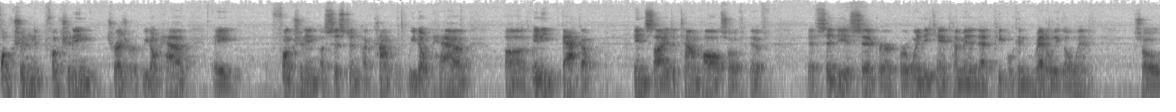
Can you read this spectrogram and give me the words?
function, functioning treasurer. We don't have a functioning assistant accountant. We don't have uh, any backup inside the town hall, so if, if- if Cindy is sick or, or Wendy can't come in, that people can readily go in. So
